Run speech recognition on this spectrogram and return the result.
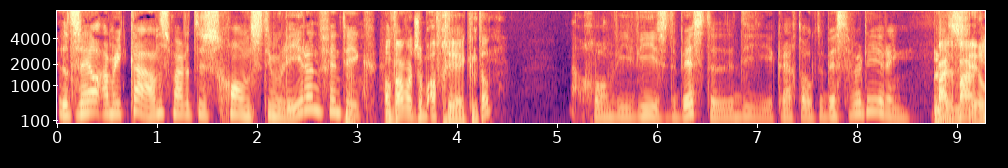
Dat is heel Amerikaans, maar dat is gewoon stimulerend, vind ik. Want waar wordt ze om afgerekend dan? Nou, gewoon wie, wie is de beste, die krijgt ook de beste waardering. Maar Maar, dat maar,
